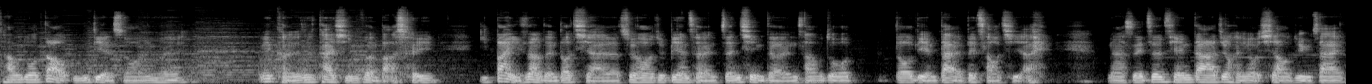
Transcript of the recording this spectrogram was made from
差不多到五点的时候，因为因为可能是太兴奋吧，所以一半以上的人都起来了，最后就变成整寝的人差不多都连带被吵起来。那所以这天大家就很有效率，在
